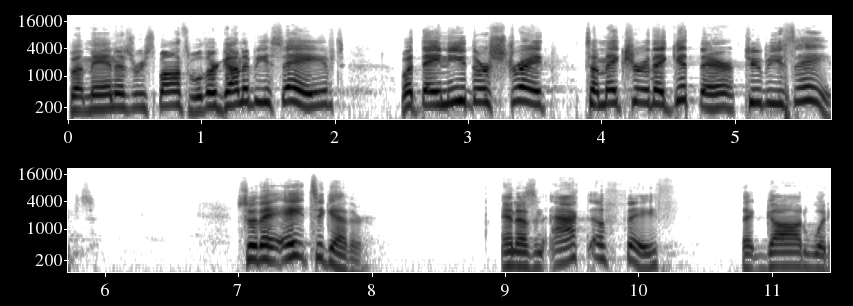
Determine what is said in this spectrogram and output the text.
but man is responsible. They're going to be saved, but they need their strength to make sure they get there to be saved. So they ate together. And as an act of faith, that God would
